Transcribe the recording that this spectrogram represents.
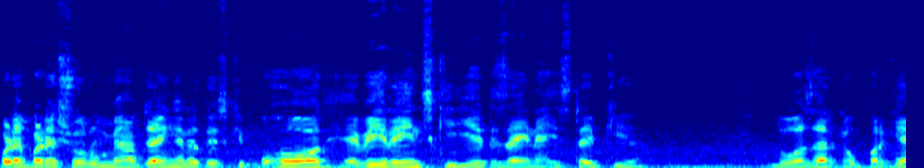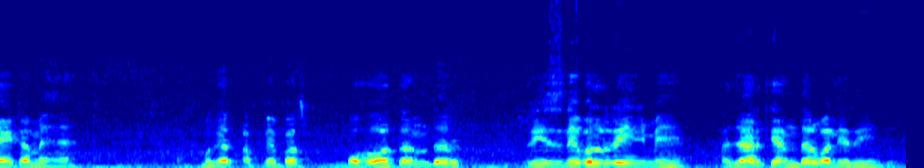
बड़े बड़े शोरूम में आप जाएँगे ना तो इसकी बहुत हैवी रेंज की ये डिज़ाइन है, इस टाइप की है। 2000 के ऊपर की आइटमें हैं, मगर अपने पास बहुत अंदर रीजनेबल रेंज में है, हज़ार के अंदर वाली रेंज है।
